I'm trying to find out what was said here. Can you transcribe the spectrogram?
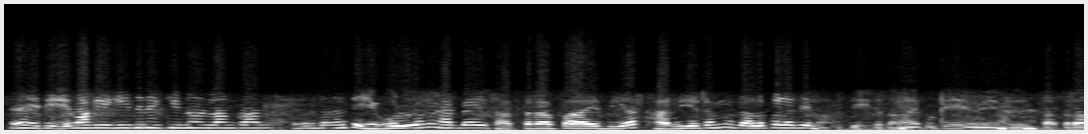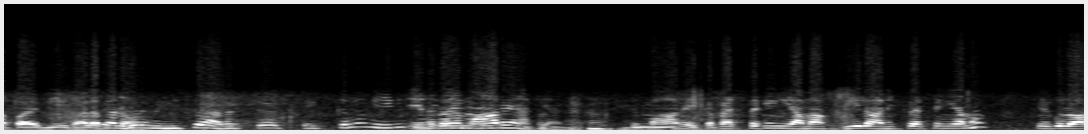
ඈ ඉතින් ඒ වගේ කී දෙනෙක් ඉන්නවනේ ලංකාවේ. ඒක තමයි ඒගොල්ලෝම හැබැයි සතර අපායේ බියත් හරියටම ගලපලා දෙනවා. ඉතින් ඒක තමයි පුතේ මේ සතර අපායේ බිය ගලපනවා. මිනිස්සු අරකට එක්කම මේක ඒක තමයි මායя කියන්නේ. ඉතින් මායя එක පැත්තකින් යමක් දීලා අනිත් පැත්තෙන් යමක් ඒගොල්ලෝ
